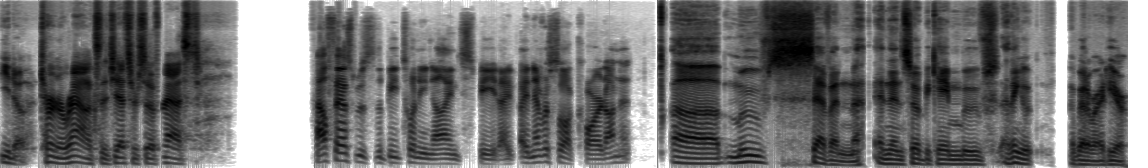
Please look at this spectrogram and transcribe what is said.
you know, turn around because the jets are so fast. How fast was the B 29 speed? I, I never saw a card on it. Uh, move seven. And then so it became moves. I think it, I've got it right here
